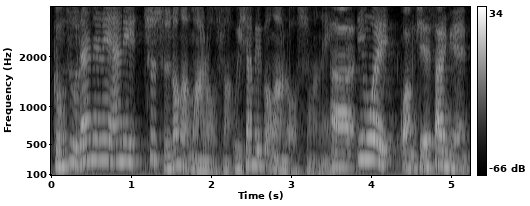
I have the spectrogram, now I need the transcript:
公主，咱那那安尼出巡拢个换路线，为什么要换路线呢？呃，因为广结善缘，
